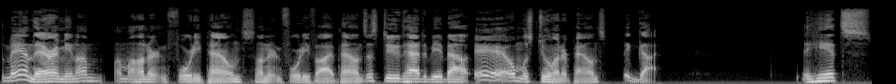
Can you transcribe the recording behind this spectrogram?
the man there, I mean, I'm I'm 140 pounds, 145 pounds. This dude had to be about eh, almost 200 pounds, big guy. He hits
